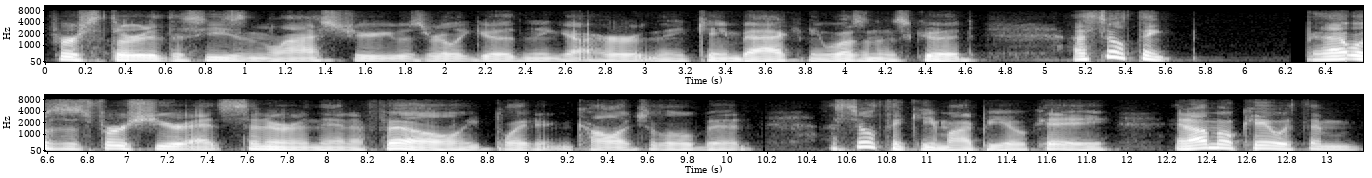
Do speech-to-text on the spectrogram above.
first third of the season last year, he was really good. Then he got hurt, and then he came back, and he wasn't as good. I still think that was his first year at center in the NFL. He played it in college a little bit. I still think he might be okay, and I'm okay with him.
